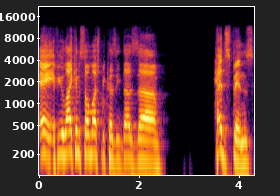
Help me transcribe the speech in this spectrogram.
Hey, if you like him so much because he does uh, head spins,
